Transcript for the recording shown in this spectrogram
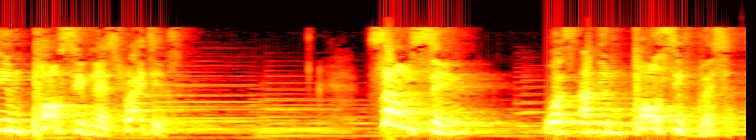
Impulsiveness. Write it. Samson was an impulsive person.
